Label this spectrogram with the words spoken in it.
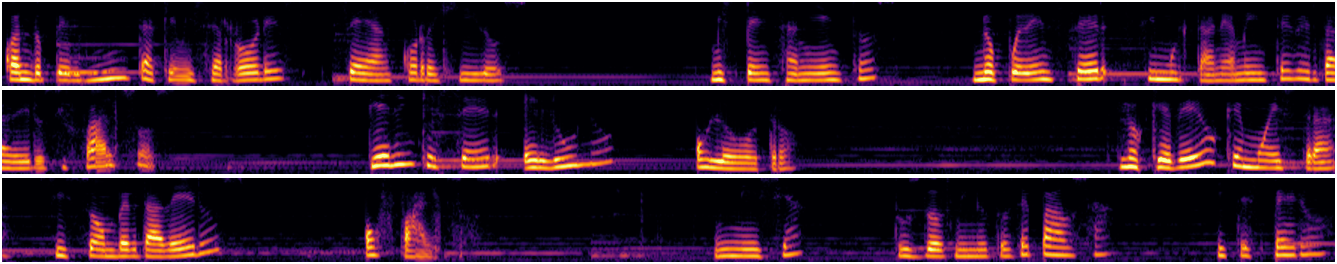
cuando permita que mis errores sean corregidos. Mis pensamientos no pueden ser simultáneamente verdaderos y falsos. Tienen que ser el uno o lo otro. Lo que veo que muestra si son verdaderos o falsos. Inicia tus dos minutos de pausa y te espero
